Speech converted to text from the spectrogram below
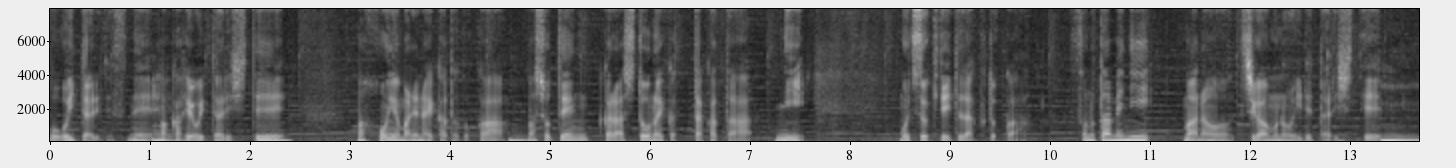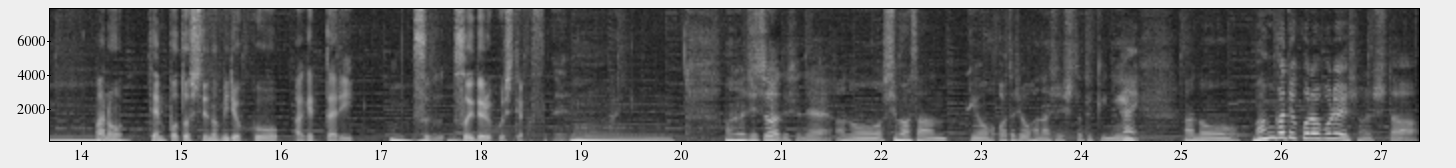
を置いたりですね、ええ。まあ、カフェを置いたりして、うん。まあ、本読まれない方とか、うん。まあ、書店から足遠のいた方にもう一度来ていただくとかそのために、まあ、あの違うものを入れたりして、うん。まあ、あの店舗としての魅力を上げたりそういう努力をしてますね。うん。あの実はですねあの島さんにお私お話しした時に、はい。あの漫画でコラボレーションした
